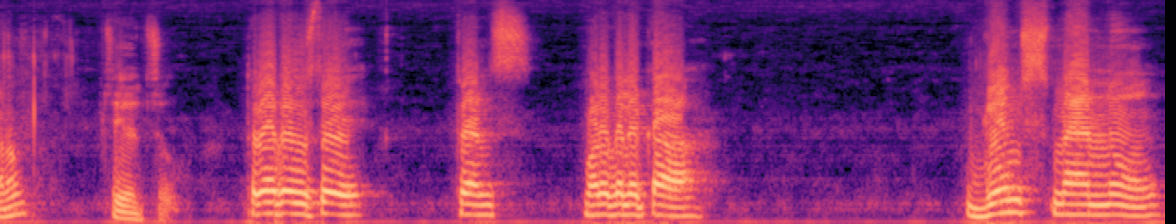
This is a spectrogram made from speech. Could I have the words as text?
మనం చేయొచ్చు. తర్వాత చూస్తే ఫ్రెండ్స్ మరొక లెక్క గేమ్స్ మ్యాన్ను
